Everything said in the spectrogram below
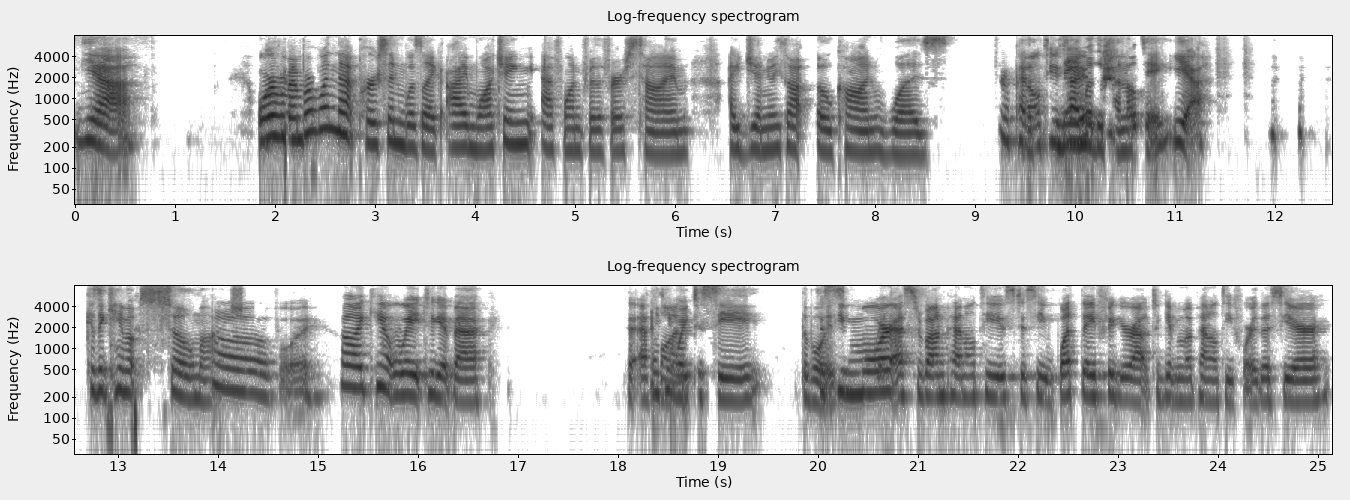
yeah. Or remember when that person was like, I'm watching F1 for the first time. I genuinely thought Ocon was the penalty name type? of the penalty. Yeah. Because it came up so much. Oh boy! Oh, I can't wait to get back to F1. I can't wait to see the boys. to see more Esteban penalties, to see what they figure out to give him a penalty for this year.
